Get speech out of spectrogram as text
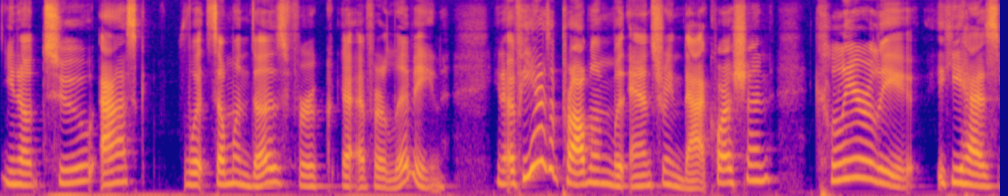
You know to ask what someone does for uh, for a living you know if he has a problem with answering that question clearly he has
